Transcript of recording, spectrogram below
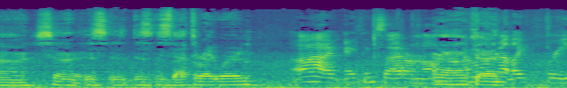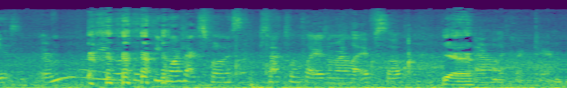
Uh, so is, is is that the right word? Uh, I, I think so. I don't know. Yeah, I've only met like three, maybe a few more saxophone saxophone players in my life, so yeah, I don't know the correct term.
